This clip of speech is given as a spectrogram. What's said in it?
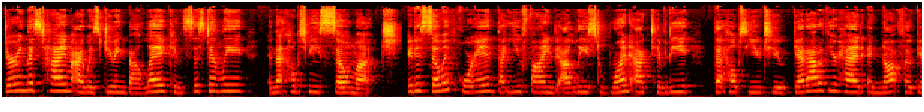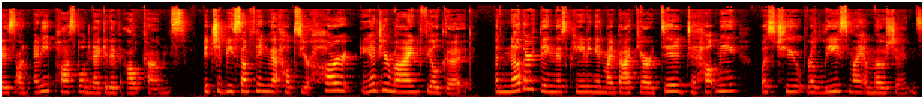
During this time, I was doing ballet consistently and that helped me so much. It is so important that you find at least one activity that helps you to get out of your head and not focus on any possible negative outcomes. It should be something that helps your heart and your mind feel good. Another thing this painting in my backyard did to help me was to release my emotions.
